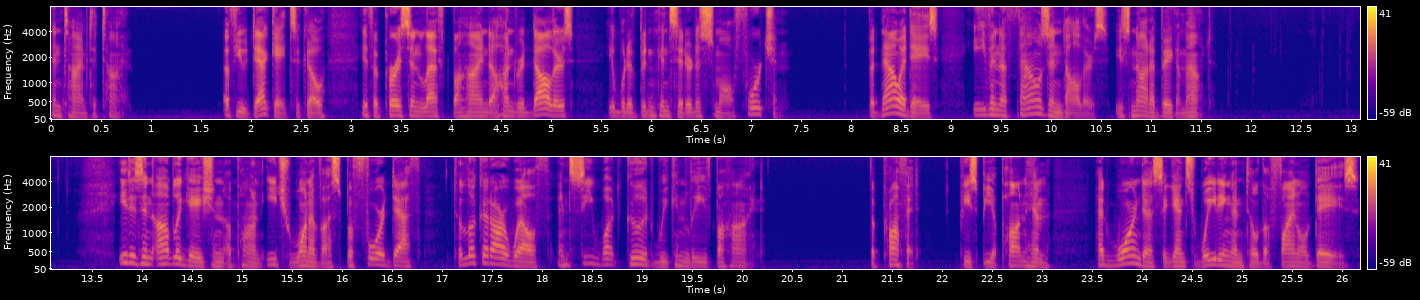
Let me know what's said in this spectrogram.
and time to time. A few decades ago, if a person left behind a $100, it would have been considered a small fortune. But nowadays, even a $1,000 is not a big amount. It is an obligation upon each one of us before death to look at our wealth and see what good we can leave behind the Prophet, peace be upon him, had warned us against waiting until the final days,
